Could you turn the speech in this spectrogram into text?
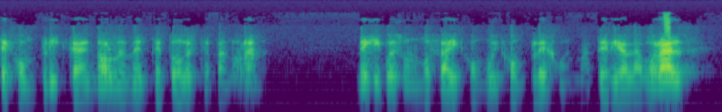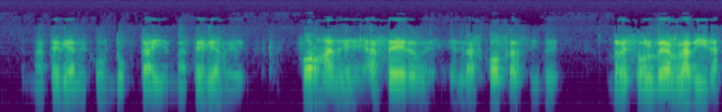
Se complica enormemente todo este panorama. México es un mosaico muy complejo en materia laboral, materia de conducta y en materia de forma de hacer las cosas y de resolver la vida.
